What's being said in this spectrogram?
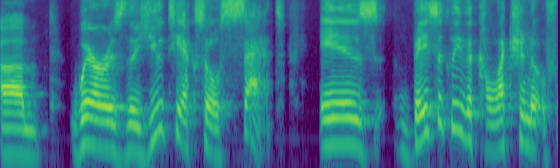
Um, whereas the UTXO set is basically the collection of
